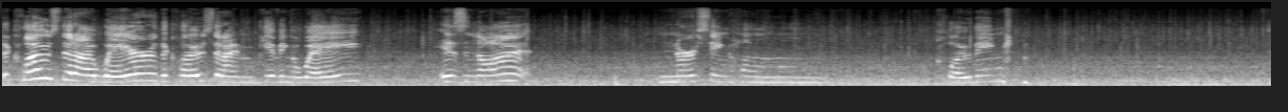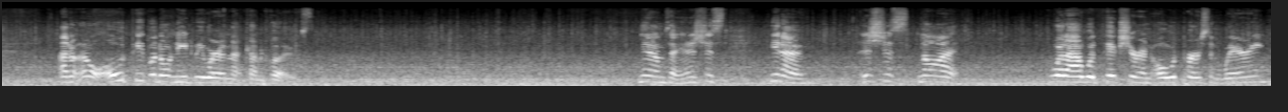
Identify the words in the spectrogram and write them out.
The clothes that I wear, the clothes that I'm giving away, is not nursing home clothing. I don't know. Old people don't need to be wearing that kind of clothes. You know what I'm saying? It's just, you know, it's just not what I would picture an old person wearing.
